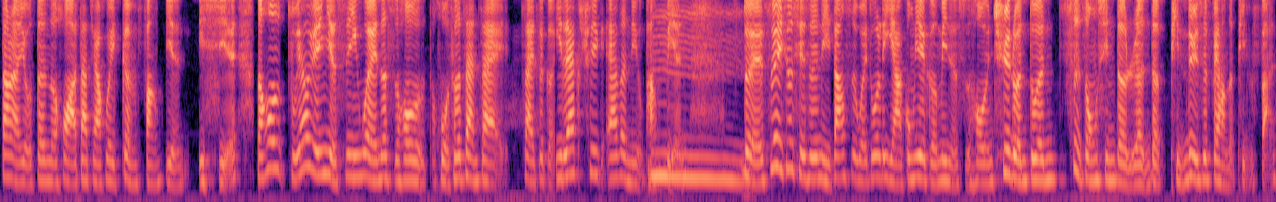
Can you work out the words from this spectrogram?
当然有灯的话，大家会更方便一些。然后主要原因也是因为那时候火车站在。在这个 Electric Avenue 旁边，对，所以就其实你当时维多利亚工业革命的时候，你去伦敦市中心的人的频率是非常的频繁。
